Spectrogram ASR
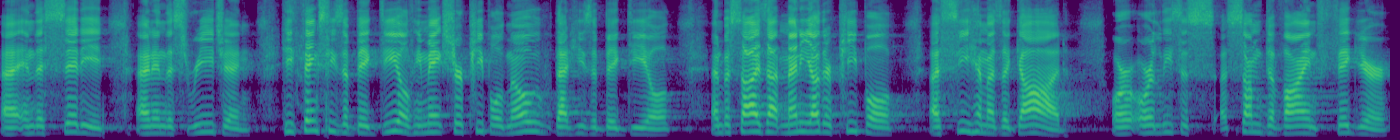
uh, in this city and in this region. He thinks he's a big deal. He makes sure people know that he's a big deal. And besides that, many other people uh, see him as a god or, or at least a, a, some divine figure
